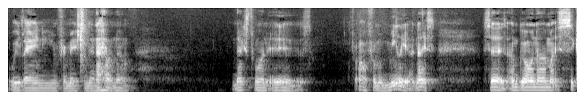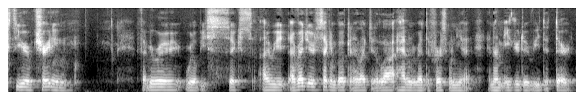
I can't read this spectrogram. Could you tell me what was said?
relay any information that I don't know. Next one is oh from Amelia, nice. Says I'm going on my sixth year of trading. February will be six. I read I read your second book and I liked it a lot. I haven't read the first one yet, and I'm eager to read the third.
